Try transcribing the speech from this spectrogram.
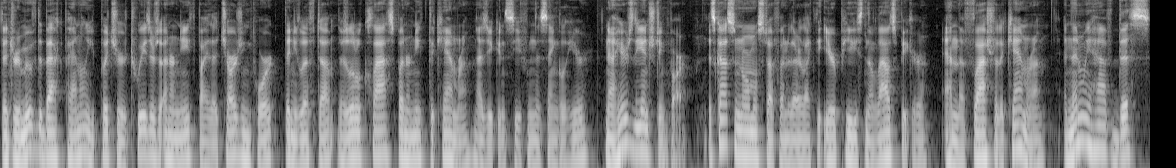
Then to remove the back panel, you put your tweezers underneath by the charging port. Then you lift up. There's a little clasp underneath the camera, as you can see from this angle here. Now here's the interesting part. It's got some normal stuff under there like the earpiece and the loudspeaker and the flash for the camera. And then we have this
